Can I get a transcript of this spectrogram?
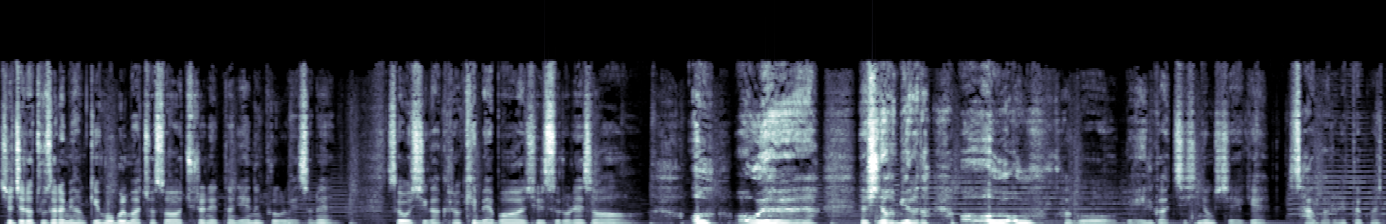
실제로 두 사람이 함께 호흡을 맞춰서 출연했던 예능 프로그램에서는 세호 씨가 그렇게 매번 실수를 해서 어우 어우 야야야 야, 신영아 미안하다 어우 어우 하고 매일같이 신영 씨에게 사과를 했다고 하죠.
